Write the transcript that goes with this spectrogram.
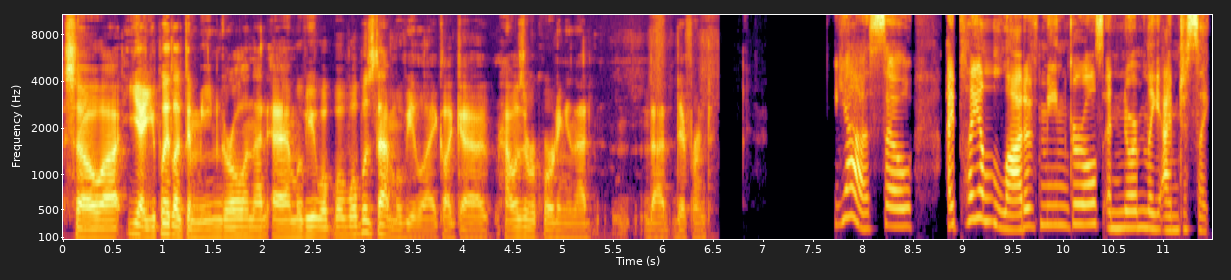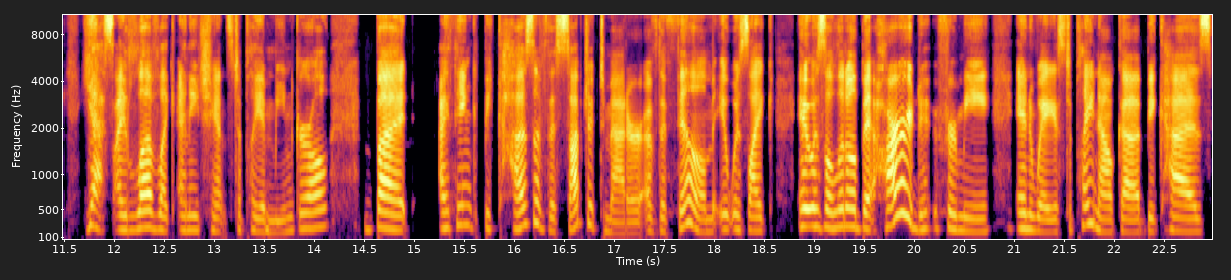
So, uh, yeah, you played like the mean girl in that uh, movie. What, what what was that movie like? Like, uh, how was the recording in that that different? Yeah, so I play a lot of mean girls, and normally I'm just like, yes, I love like any chance to play a mean girl. But I think because of the subject matter of the film, it was like it was a little bit hard for me in ways to play Naoka because,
